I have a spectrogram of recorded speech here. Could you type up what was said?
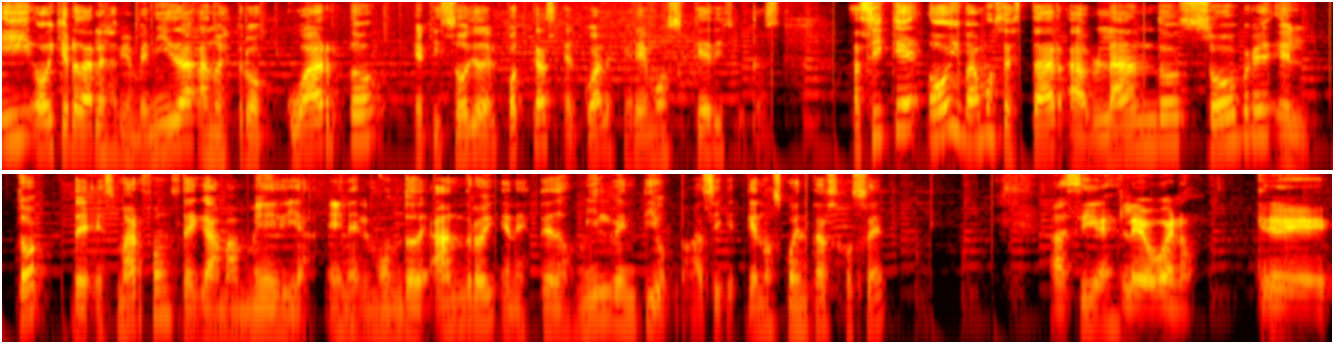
y hoy quiero darles la bienvenida a nuestro cuarto episodio del podcast, el cual esperemos que disfrutes. Así que hoy vamos a estar hablando sobre el top de smartphones de gama media en el mundo de Android en este 2021. Así que, ¿qué nos cuentas, José? Así es, Leo. Bueno, que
